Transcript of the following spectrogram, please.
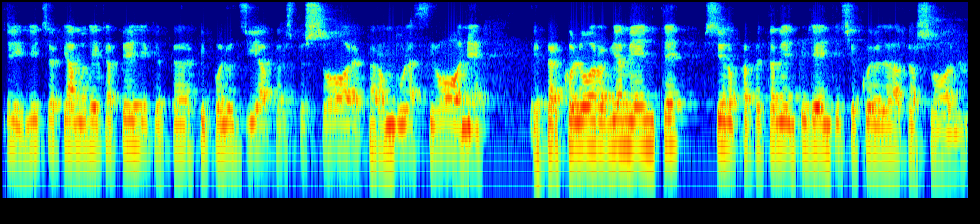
Sì, lì cerchiamo dei capelli che per tipologia, per spessore, per ondulazione e per colore ovviamente siano perfettamente identici a quello della persona.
